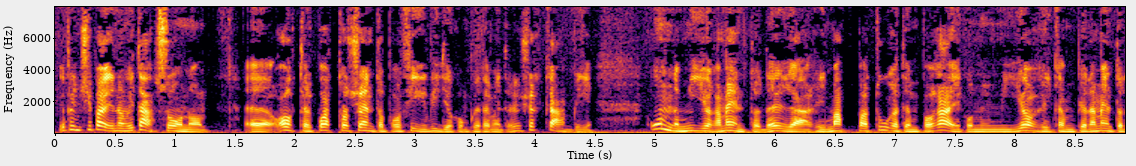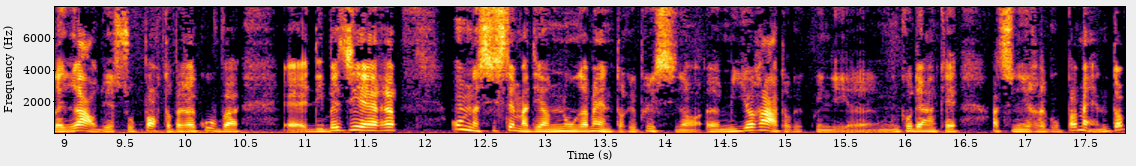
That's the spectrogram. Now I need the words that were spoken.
Le principali novità sono eh, oltre 400 profili video completamente ricercabili, un miglioramento della rimappatura temporale con un miglior ricampionamento dell'audio e supporto per la curva eh, di Bezier, un sistema di annullamento ripristino eh, migliorato che quindi eh, include anche azioni di raggruppamento,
